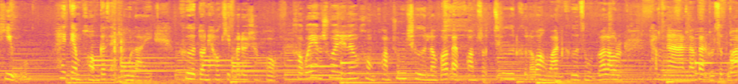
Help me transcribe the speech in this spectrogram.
ผิวให้เตรียมพร้อมกับแสงบูไล คือตัวนี้เขาคิดมาโดยเฉพาะ เขาก็ยังช่วยในเรื่องของความชุ่มชื้นแล้วก็แบบความสดชื่น คือระหว่างวันคือสมมติว่าเราทำงานแล้วแบบรู้สึกว่า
